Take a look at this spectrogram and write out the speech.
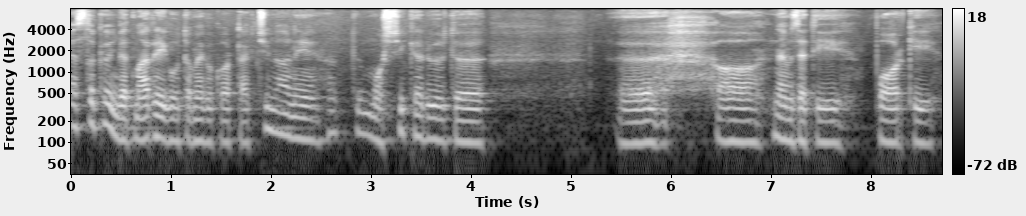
Ezt a könyvet már régóta meg akarták csinálni, hát most sikerült. A Nemzeti Parki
